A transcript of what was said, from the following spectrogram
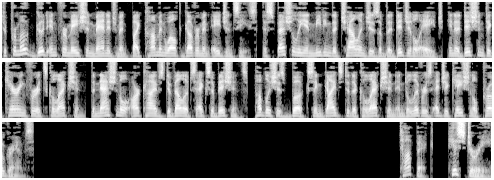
to promote good information management by Commonwealth government agencies, especially in meeting the challenges of the digital age, in addition to caring for its collection, the National Archives develops exhibitions, publishes books and guides to the collection and delivers educational programs. History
